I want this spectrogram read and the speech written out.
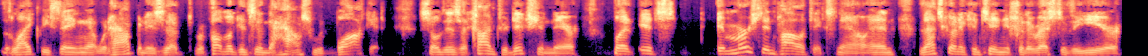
the likely thing that would happen is that Republicans in the House would block it. So there's a contradiction there, but it's immersed in politics now, and that's going to continue for the rest of the year.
